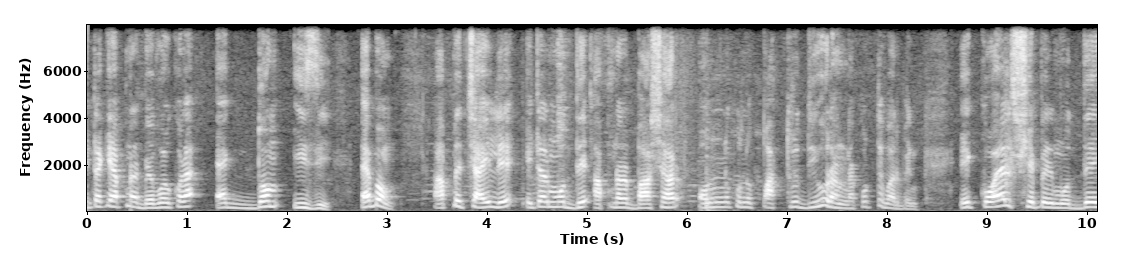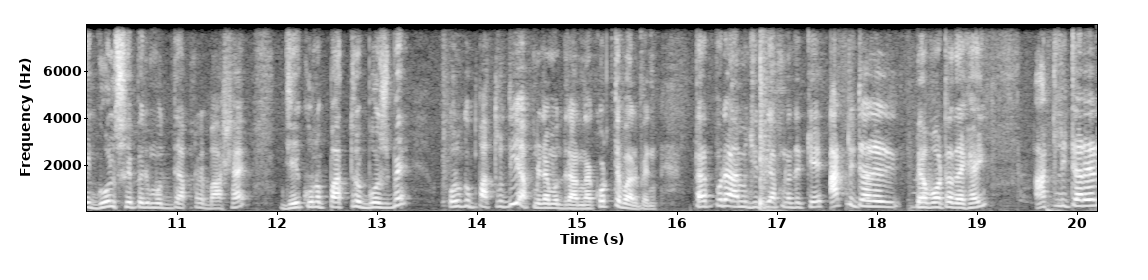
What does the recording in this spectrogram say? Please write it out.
এটাকে আপনার ব্যবহার করা একদম ইজি এবং আপনি চাইলে এটার মধ্যে আপনার বাসার অন্য কোনো পাত্র দিয়েও রান্না করতে পারবেন। এই কয়েল শেপের মধ্যে, এই গোল শেপের মধ্যে আপনার বাসায় যে কোনো পাত্র বসবে, ওরকম পাত্র দিয়ে আপনি এটার মধ্যে রান্না করতে পারবেন। তারপরে আমি যদি আপনাদেরকে আট লিটারের ব্যবহারটা দেখাই, আট লিটারের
